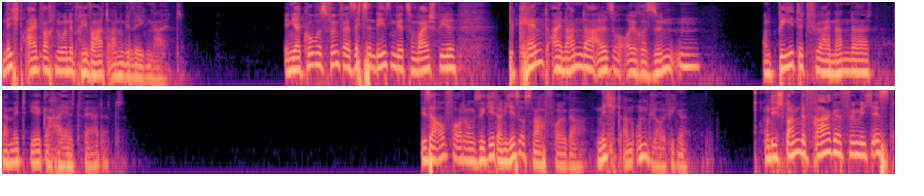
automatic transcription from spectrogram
nicht einfach nur eine Privatangelegenheit. In Jakobus 5, Vers 16 lesen wir zum Beispiel, bekennt einander also eure Sünden und betet füreinander, damit ihr geheilt werdet. Diese Aufforderung, sie geht an Jesus Nachfolger, nicht an Ungläubige. Und die spannende Frage für mich ist,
